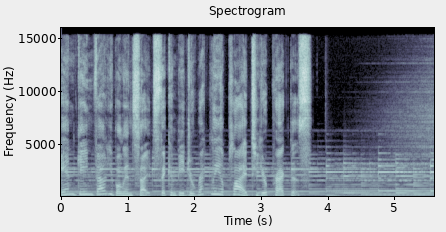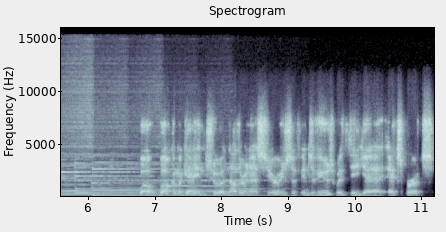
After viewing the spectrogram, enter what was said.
and gain valuable insights that can be directly applied to your practice. Well, welcome again to another in our series of interviews with the uh, experts.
